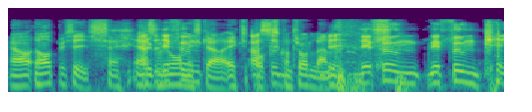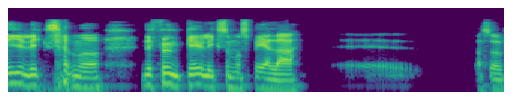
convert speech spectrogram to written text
Ja, ja precis. Alltså, Ergonomiska Xbox-kontrollen. Det, det, fun- det funkar ju liksom och, det funkar ju liksom att spela eh, alltså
